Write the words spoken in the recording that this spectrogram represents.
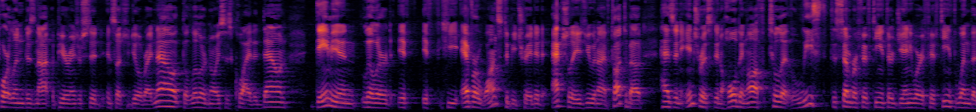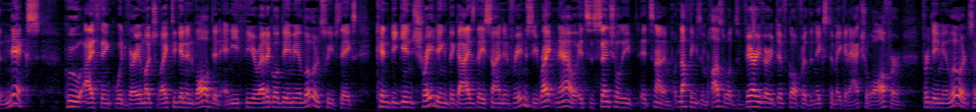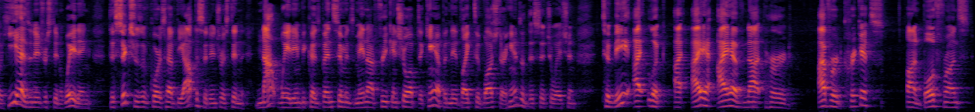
Portland does not appear interested in such a deal right now. The Lillard noise has quieted down. Damian Lillard, if if he ever wants to be traded, actually, as you and I have talked about, has an interest in holding off till at least December 15th or January 15th when the Knicks – who I think would very much like to get involved in any theoretical Damian Lillard sweepstakes, can begin trading the guys they signed in free agency. Right now, it's essentially it's not nothing's impossible. It's very very difficult for the Knicks to make an actual offer for Damian Lillard. So he has an interest in waiting. The Sixers, of course, have the opposite interest in not waiting because Ben Simmons may not freaking show up to camp, and they'd like to wash their hands of this situation. To me, I look, I I, I have not heard. I've heard crickets on both fronts.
